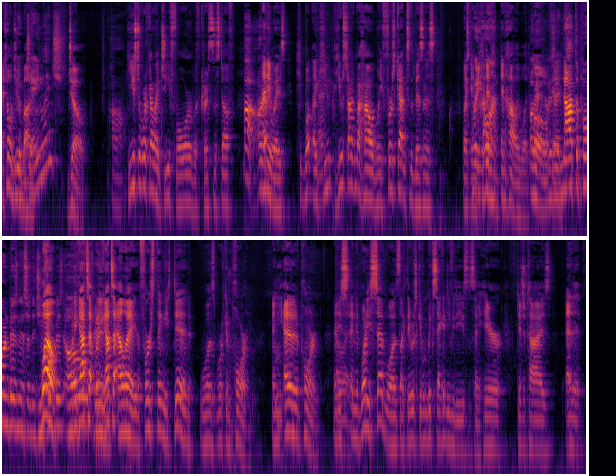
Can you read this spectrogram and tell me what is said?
I told you about it. Jane Lynch? Joe. Oh. He used to work on like G4 with Chris and stuff. Oh, okay. Anyways, he, but, like he he was talking about how when he first got into the business, like in, Wait, hold in, on. in Hollywood. Okay, Oh, was okay. it not the porn business or the G4 Well, business? when he got to when he got to LA, the first thing he did was work in porn, and he edited porn. And he, LA. and what he said was like they would just give him a big stack of DVDs and say here, digitize, edit,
